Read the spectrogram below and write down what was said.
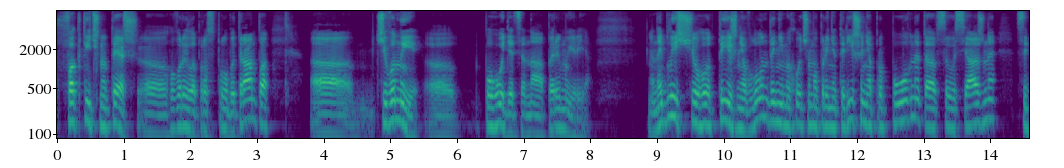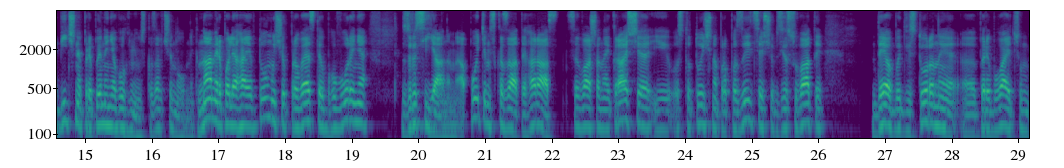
фактично теж говорила про спроби Трампа, чи вони погодяться на перемир'я. Найближчого тижня в Лондоні ми хочемо прийняти рішення про повне та всеосяжне всебічне припинення вогню, сказав чиновник. Намір полягає в тому, щоб провести обговорення з росіянами, а потім сказати: гаразд, це ваша найкраща і остаточна пропозиція, щоб з'ясувати, де обидві сторони е, перебувають в цьому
